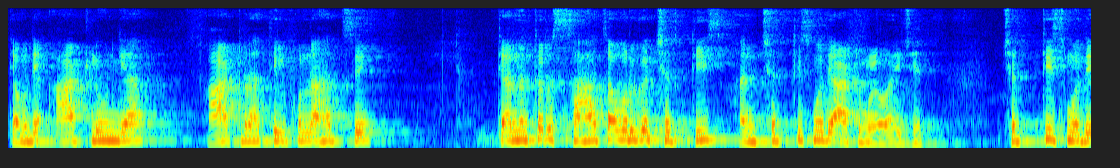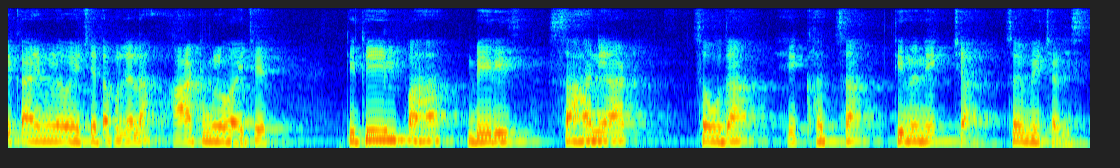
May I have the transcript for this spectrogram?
त्यामध्ये आठ लिहून घ्या. आठ राहतील पुन्हा हातचे. त्यानंतर सहाचा वर्ग छत्तीस आणि छत्तीसमध्ये आठ मिळवायचे आहेत. छत्तीसमध्ये काय मिळवायचे आहेत आपल्याला? आठ मिळवायचे आहेत. किती येईल पहा? बेरीज सहा आणि आठ चौदा एक हातचा तीन आणि एक चार चव्वेचाळीस.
